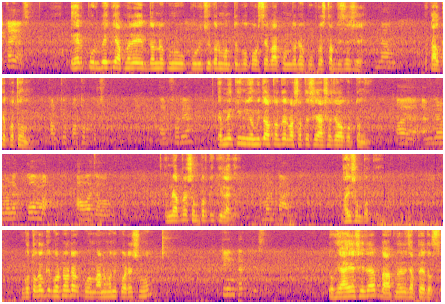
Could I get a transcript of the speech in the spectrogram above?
একাই আছে এর পূর্বে কি আপনার এই ধরনের কোনো কুরুচিকর মন্তব্য করছে বা কোন ধরনের কুপ্রস্তাব দিছে সে? না না, কালকে প্রথম? কালকে প্রথম করছে। তারপরে? এমনি কি নিয়মিত আপনাদের বাসাতে সে আসা যাওয়া করতো নি? আহ, এমনি মানে কম আওয়াজ যাওয়া করতো। এমনি আপনার সম্পর্কে কি লাগে? আমার বাড়ি ভাই সম্পর্কে? গতকালকে ঘটনাটা কো- আনুমানিক কয়টার সময়? তিনটা ত্রিশে। তো হেয়া সেটা আপনার ঝাপটায় ধরছে।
